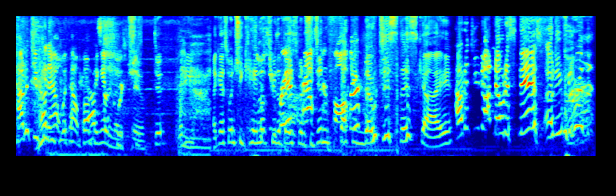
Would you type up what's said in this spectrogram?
How did you get out without bumping into those two? Dude, do you? I guess when she came up she through the basement, she didn't fucking notice this guy. How did you not notice this? How did you? You were in the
